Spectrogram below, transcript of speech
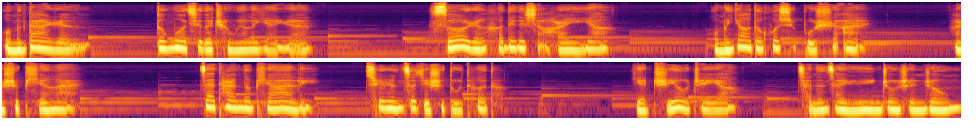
我们大人。都默契的成为了演员。所有人和那个小孩一样，我们要的或许不是爱，而是偏爱。在他人的偏爱里，确认自己是独特的。也只有这样，才能在芸芸众生中，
